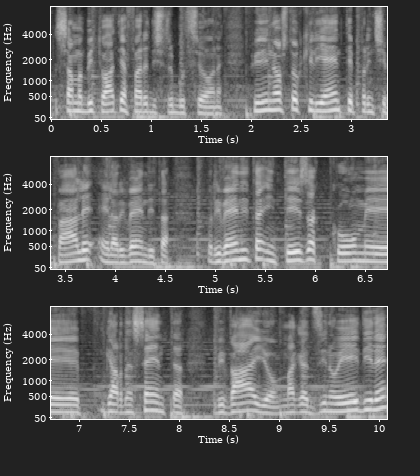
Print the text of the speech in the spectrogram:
siamo abituati a fare distribuzione, quindi il nostro cliente principale è la rivendita. Rivendita intesa come garden center, vivaio, magazzino edile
